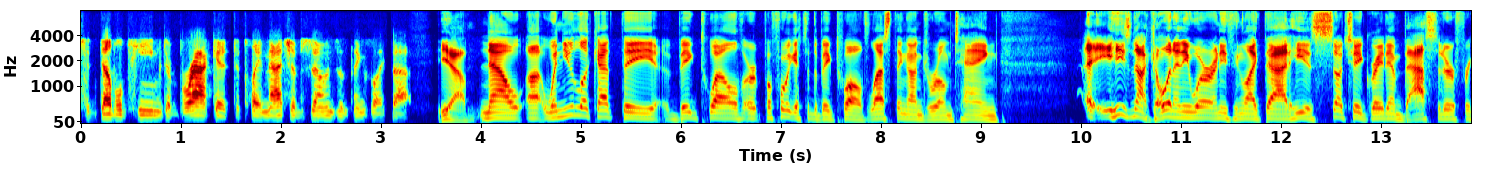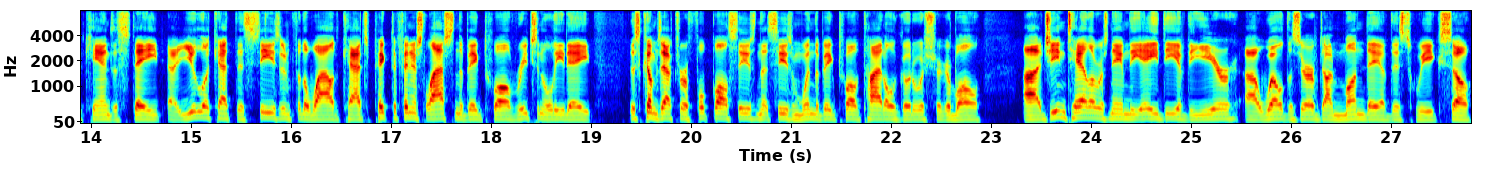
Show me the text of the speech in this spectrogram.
to double team, to bracket, to play matchup zones and things like that. Yeah. Now, uh, when you look at the Big 12, or before we get to the Big 12, last thing on Jerome Tang, uh, he's not going anywhere or anything like that. He is such a great ambassador for Kansas State. Uh, you look at this season for the Wildcats, picked to finish last in the Big 12, reach an Elite Eight. This comes after a football season. That season, win the Big 12 title, go to a Sugar Bowl. Uh, Gene Taylor was named the AD of the year, uh, well deserved on Monday of this week. So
